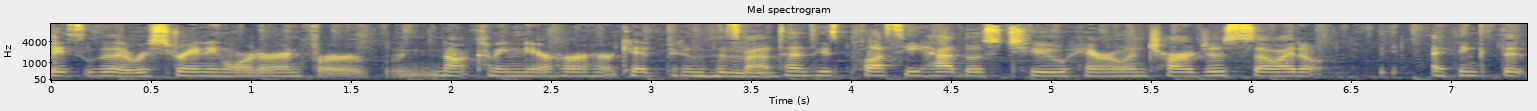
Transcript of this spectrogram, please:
basically a restraining order and for not coming near her and her kid because of his mm-hmm. violent tendencies. Plus, he had those two heroin charges. So I don't. I think that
